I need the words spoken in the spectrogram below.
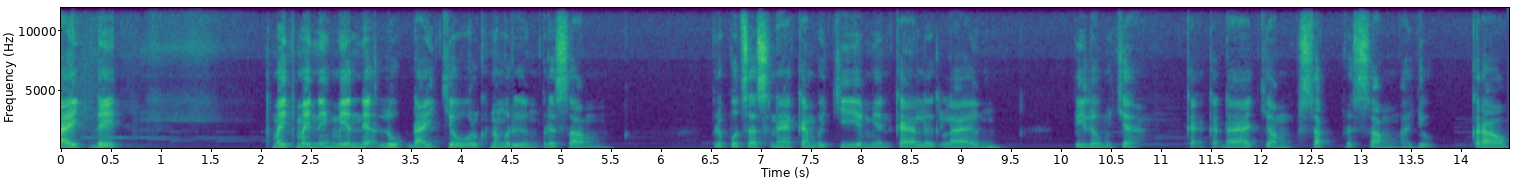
ដែកដេតថ្មីថ្មីនេះមានអ្នកលូកដៃចូលក្នុងរឿងព្រះសង្ឃ ព្រះពុទ្ធសាសនាកម្ពុជាមានការលើកឡើង ពីលោកម្ចាស់កកដាចង់ផ្សឹកព្រះសង្ឃអាយុក្រោម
